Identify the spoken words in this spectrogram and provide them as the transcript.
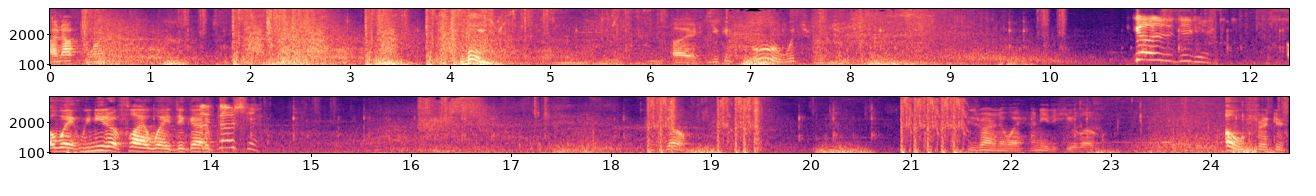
I knocked one. Boom. Uh, you can. Ooh, which? Yo, there's a dude here. Oh wait, we need to fly away. They gotta. Go here. Let's go. He's running away. I need to heal up. Oh, fricker.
